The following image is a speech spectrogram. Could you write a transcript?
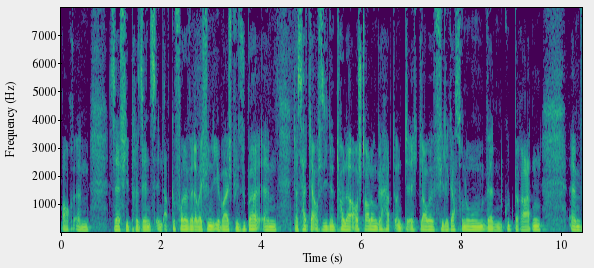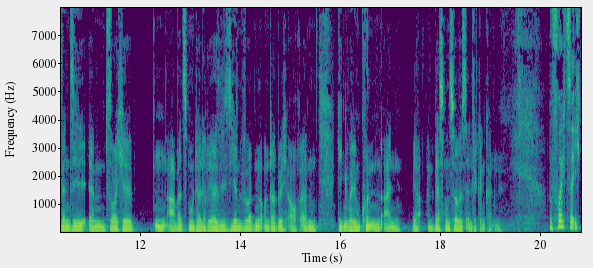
auch ähm, sehr viel Präsenz eben abgefordert wird. Aber ich finde Ihr Beispiel super. Ähm, das hat ja auf Sie eine tolle Ausstrahlung gehabt und ich glaube, viele Gastronomen werden gut beraten, ähm, wenn sie ähm, solche hm, Arbeitsmodelle realisieren würden und dadurch auch ähm, gegenüber dem Kunden ein ja, einen besseren Service entwickeln könnten. Bevor ich zur ich,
